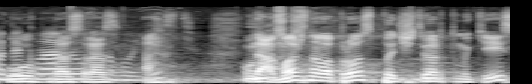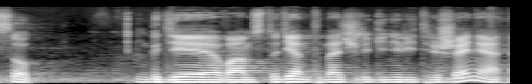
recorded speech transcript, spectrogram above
по докладу раз, раз. у а. У да, нас... можно вопрос по четвертому кейсу, где вам студенты начали генерить решения.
